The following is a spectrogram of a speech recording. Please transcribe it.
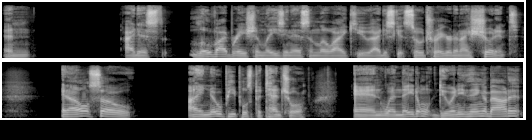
And I just low vibration laziness and low IQ, I just get so triggered and I shouldn't. And I also I know people's potential and when they don't do anything about it,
